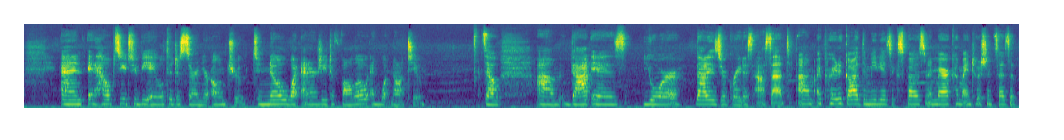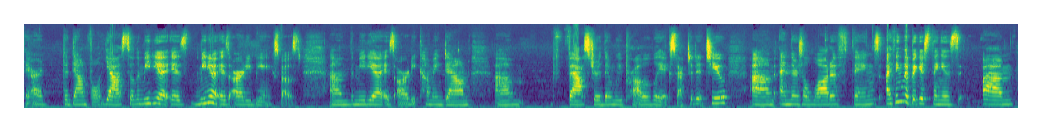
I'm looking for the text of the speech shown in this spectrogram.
And it helps you to be able to discern your own truth, to know what energy to follow and what not to. So, um, that is your that is your greatest asset. Um, I pray to God the media is exposed. In America, my intuition says that they are the downfall. Yeah, so the media is the media is already being exposed. Um, the media is already coming down. Um, faster than we probably expected it to. Um, and there's a lot of things. I think the biggest thing is um,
